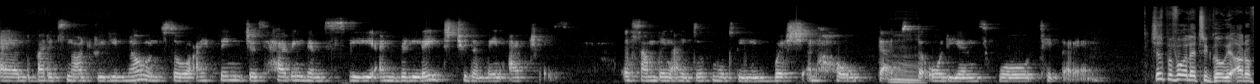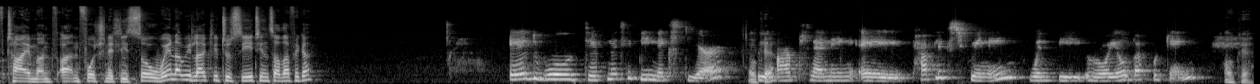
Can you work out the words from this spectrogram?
and but it's not really known. So I think just having them see and relate to the main actress is something I definitely wish and hope that hmm. the audience will take that in. Just before I let you go, we're out of time, unfortunately. So, when are we likely to see it in South Africa? It will definitely be next year. We are planning a public screening with the Royal Bafokeng. Okay.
